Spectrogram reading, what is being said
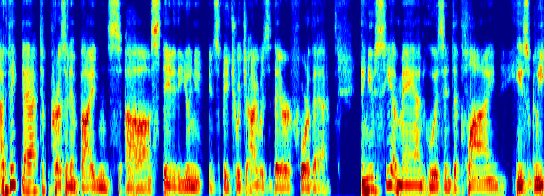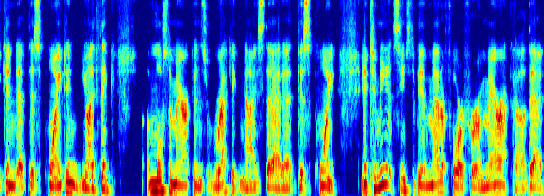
I think back to President Biden's uh, State of the Union speech, which I was there for that. And you see a man who is in decline. He's weakened at this point. And, you know, I think most Americans recognize that at this point. And to me, it seems to be a metaphor for America that,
